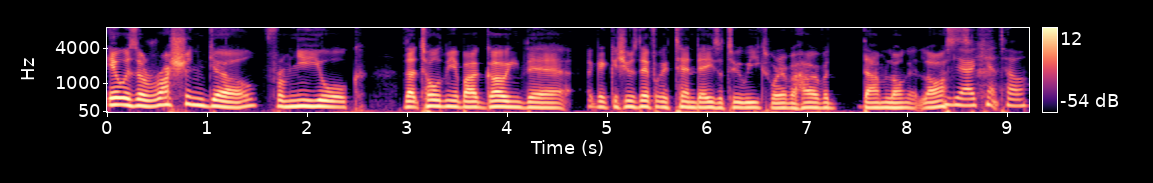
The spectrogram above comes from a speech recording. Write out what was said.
it was a Russian girl from New York that told me about going there because she was there for like ten days or two weeks, whatever, however damn long it lasts. Yeah, I can't tell.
